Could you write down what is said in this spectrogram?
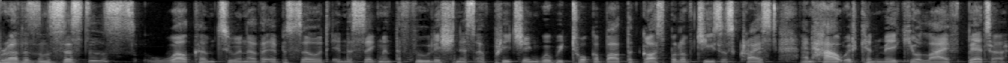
Brothers and sisters, welcome to another episode in the segment The Foolishness of Preaching, where we talk about the gospel of Jesus Christ and how it can make your life better.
